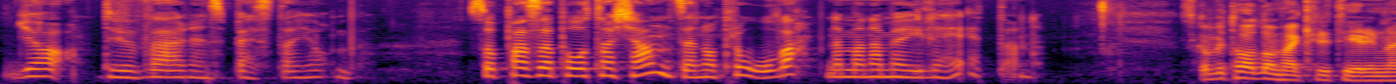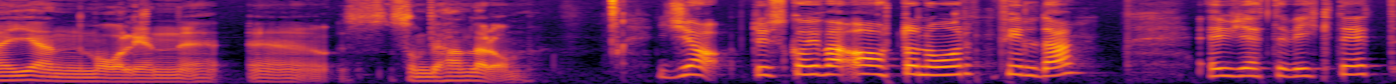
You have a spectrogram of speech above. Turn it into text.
Ja, det är världens bästa jobb. Så passa på att ta chansen och prova när man har möjligheten. Ska vi ta de här kriterierna igen, Malin, eh, som det handlar om? Ja, du ska ju vara 18 år fyllda. Det är ju jätteviktigt.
